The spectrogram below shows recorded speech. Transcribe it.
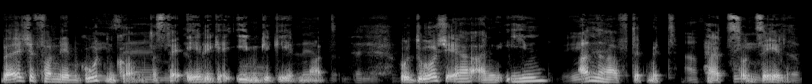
welche von dem Guten kommt, das der Ewige ihm gegeben hat, wodurch er an ihn anhaftet mit Herz und Seele.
